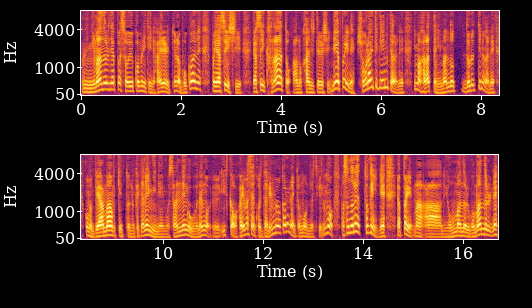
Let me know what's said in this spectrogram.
2万ドルでやっぱりそういうコミュニティに入れるっていうのは僕はね、まあ、安いし安いかなとあの感じてるしでやっぱりね将来的に見たらね今払った2万ドルっていうのがねこのベアマーケット抜けたね2年後3年後5年後いつか分かりませんこれ誰にも分からないと思うんですけども、まあ、その、ね、時にねやっぱりまああ4万ドル5万ドルね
